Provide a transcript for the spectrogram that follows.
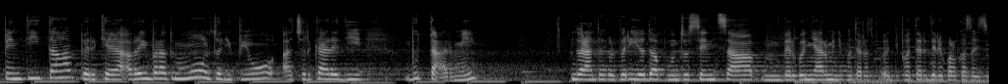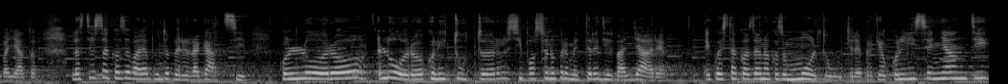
pentita perché avrei imparato molto di più a cercare di buttarmi durante quel periodo appunto senza vergognarmi di poter, di poter, dire qualcosa di sbagliato. La stessa cosa vale appunto per i ragazzi, con loro, loro, con i tutor si possono permettere di sbagliare e questa cosa è una cosa molto utile perché con gli insegnanti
